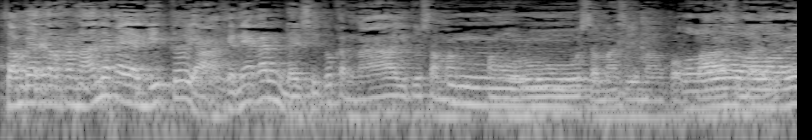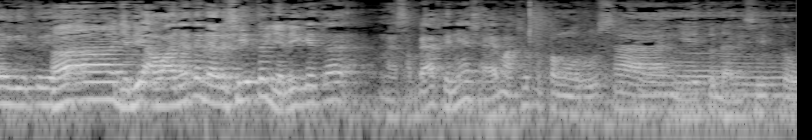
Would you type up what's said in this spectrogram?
sampai terkenalnya kayak gitu ya akhirnya kan dari situ kenal gitu sama Hmm. pengurus sama si Mang sama- awalnya gitu ya. Heeh, jadi awalnya tuh dari situ jadi kita nah sampai akhirnya saya masuk ke pengurusan gitu dari situ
